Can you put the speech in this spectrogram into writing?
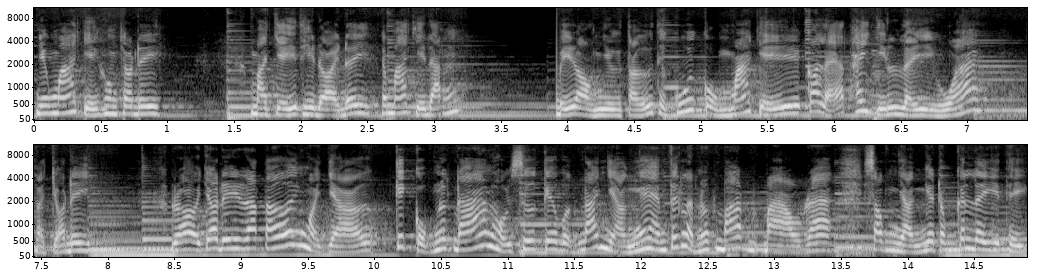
Nhưng má chị không cho đi. Mà chị thì đòi đi cái má chị đánh. Bị đòn như tử thì cuối cùng má chị có lẽ thấy chị lì quá và cho đi rồi cho đi ra tới ngoài chợ. Cái cục nước đá hồi xưa kêu vật đá nhận á em tức là nước đá bào ra xong nhận vô trong cái ly thì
